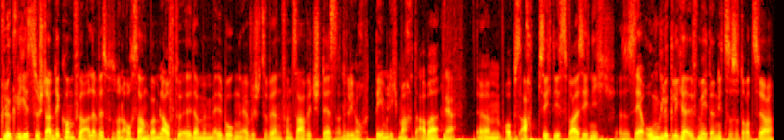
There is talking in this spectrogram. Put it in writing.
glückliches Zustandekommen für Alaves, muss man auch sagen, beim Laufduell da mit dem Ellbogen erwischt zu werden von Savic, der es natürlich auch dämlich macht, aber ja. ähm, ob es absichtlich ist, weiß ich nicht. Also sehr unglücklicher Elfmeter, nichtsdestotrotz ja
